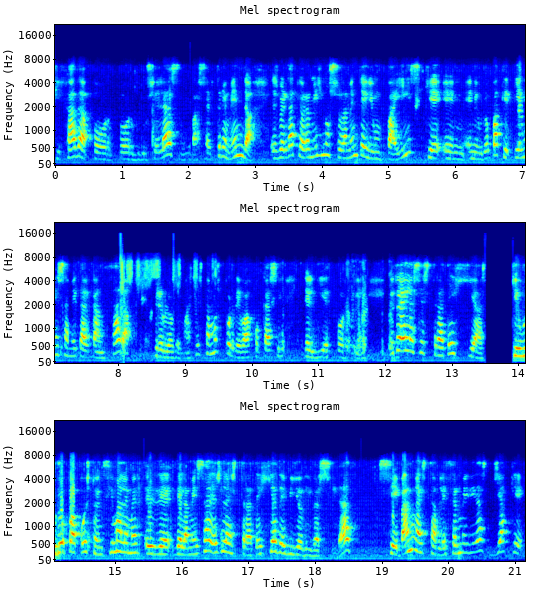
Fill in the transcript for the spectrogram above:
fijada por, por, Bruselas va a ser tremenda. Es verdad que ahora mismo solamente hay un país que en, en, Europa que tiene esa meta alcanzada, pero los demás estamos por debajo casi del 10%. Y otra de las estrategias que Europa ha puesto encima de, de la mesa es la estrategia de biodiversidad. Se van a establecer medidas ya que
